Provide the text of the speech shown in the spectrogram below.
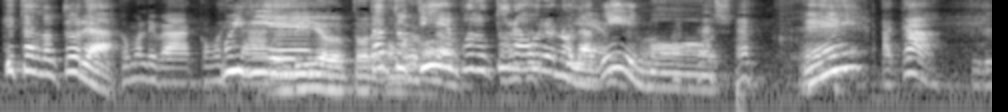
¿Qué tal, doctora? ¿Cómo le va? ¿Cómo Muy está? bien. Buen día, doctora. Tanto ¿Cómo tiempo, doctora, ahora no la vemos. ¿Eh? Acá. Pero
